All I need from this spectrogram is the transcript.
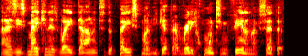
and as he's making his way down into the basement, you get that really haunting feeling. Like I said, that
